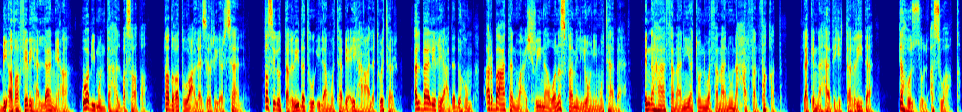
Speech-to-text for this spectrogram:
بأظافرها اللامعة وبمنتهى البساطة تضغط على زر إرسال. تصل التغريدة إلى متابعيها على تويتر. البالغ عددهم أربعة وعشرين ونصف مليون متابع. إنها ثمانية وثمانون حرفا فقط. لكن هذه التغريدة تهز الأسواق.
